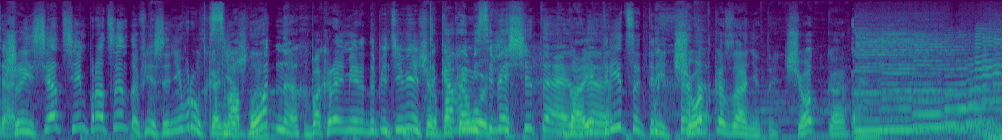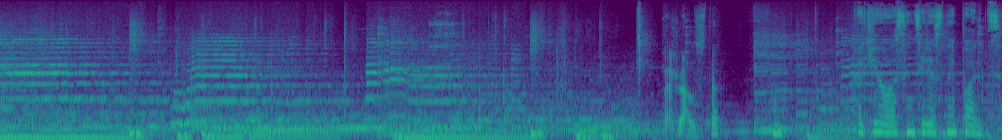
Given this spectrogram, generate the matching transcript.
Так. 67%, если не врут, конечно. Свободных? По крайней мере, до 5 вечера. пока Таковыми в офисе. себя считают, Да, да. и 33 четко заняты. Четко. Пожалуйста. Какие у вас интересные пальцы.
